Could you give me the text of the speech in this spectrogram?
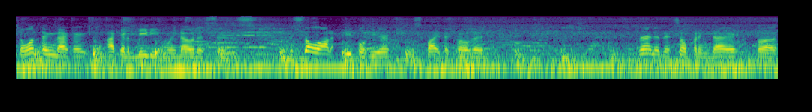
So one thing that I, can immediately notice is there's still a lot of people here despite the COVID. Granted, it's opening day, but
